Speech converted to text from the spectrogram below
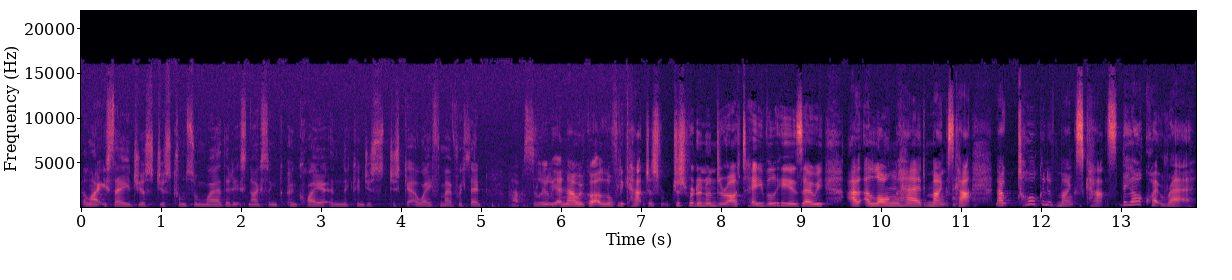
And like you say, just just come somewhere that it's nice and, and quiet and they can just, just get away from everything. Absolutely. And now we've got a lovely cat just just running under our table here, Zoe, a, a long-haired Manx cat. Now, talking of Manx cats, they are quite rare.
